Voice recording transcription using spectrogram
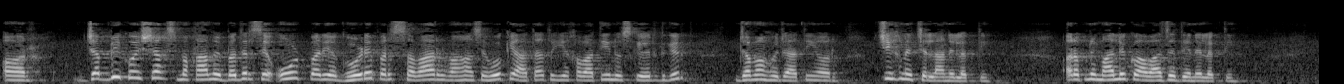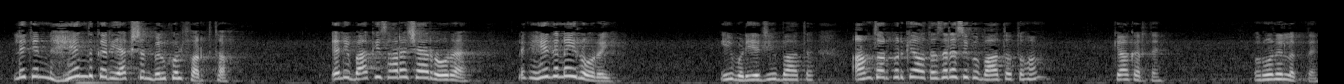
اور جب بھی کوئی شخص مقام بدر سے اونٹ پر یا گھوڑے پر سوار وہاں سے ہو کے آتا تو یہ خواتین اس کے ارد گرد جمع ہو جاتی اور چیخنے چلانے لگتی اور اپنے مالک کو آوازیں دینے لگتی۔ لیکن ہند کا ریئیکشن بالکل فرق تھا۔ یعنی باقی سارا شہر رو رہا ہے، لیکن ہند نہیں رو رہی۔ یہ بڑی عجیب بات ہے۔ عام طور پر کیا ہوتا ہے؟ ذرا سی کوئی بات ہو تو ہم کیا کرتے ہیں؟ رونے لگتے ہیں۔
